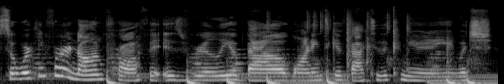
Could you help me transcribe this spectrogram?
So, working for a nonprofit is really about wanting to give back to the community, which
